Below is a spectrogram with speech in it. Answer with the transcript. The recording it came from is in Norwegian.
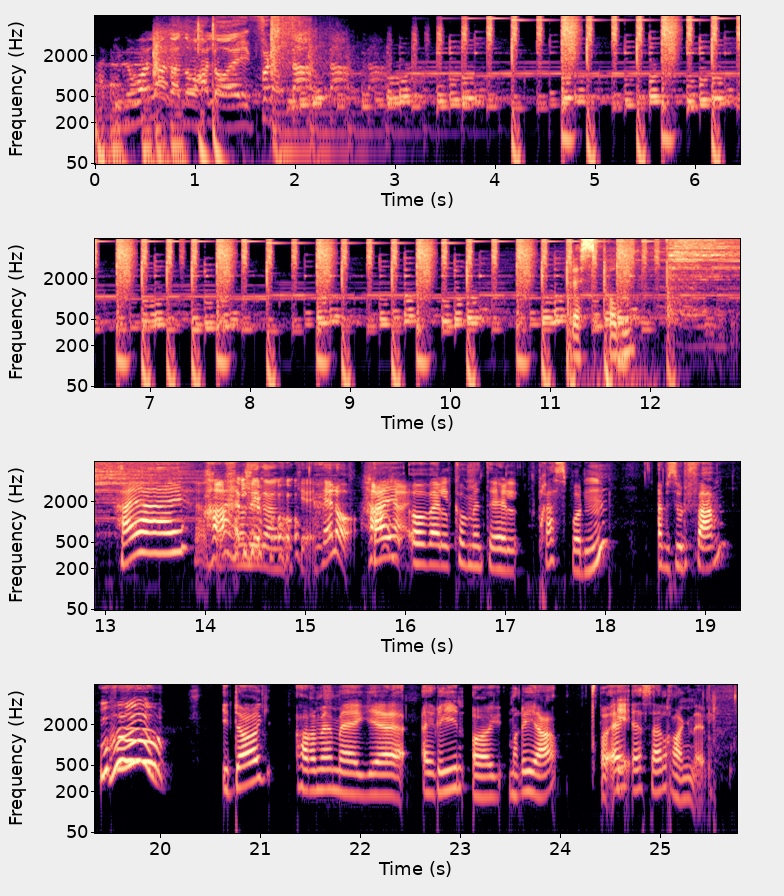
Ikke noe laga noe halloi for dette. Presspodden. Hei, hei. Hallo. Okay. hello. Hei og velkommen til Presspodden, episode fem. I dag har jeg med meg eh, Eirin og Maria, og jeg er selv Ragnhild.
